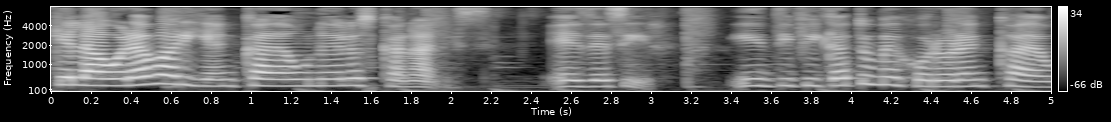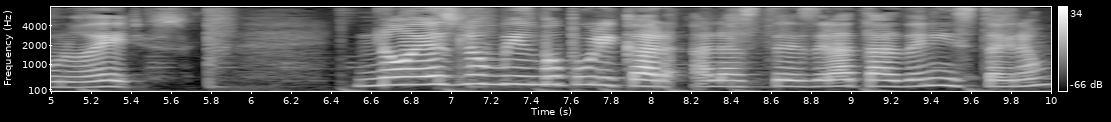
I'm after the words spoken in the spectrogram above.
que la hora varía en cada uno de los canales, es decir, identifica tu mejor hora en cada uno de ellos. No es lo mismo publicar a las 3 de la tarde en Instagram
